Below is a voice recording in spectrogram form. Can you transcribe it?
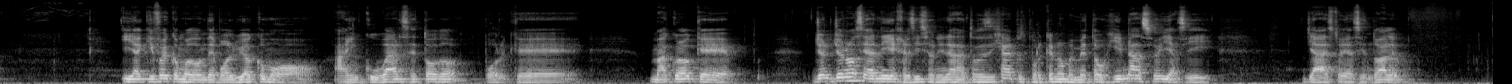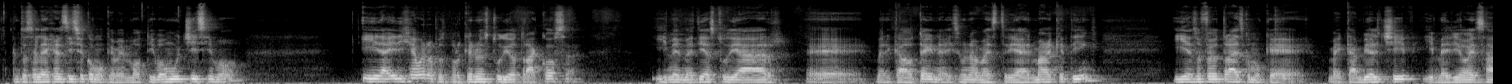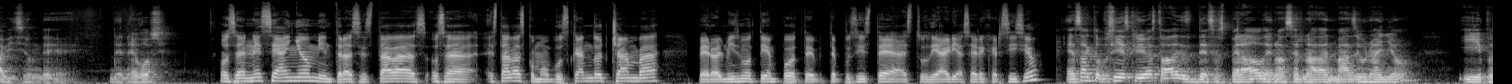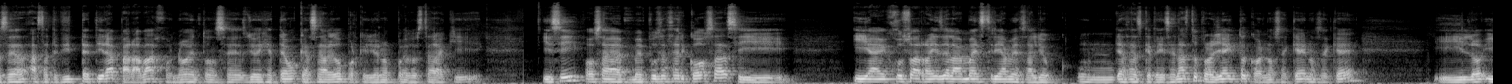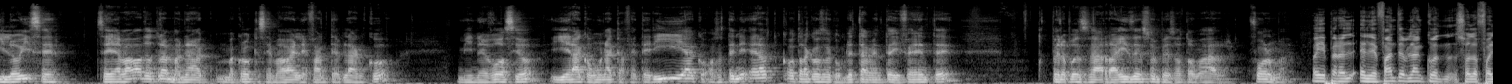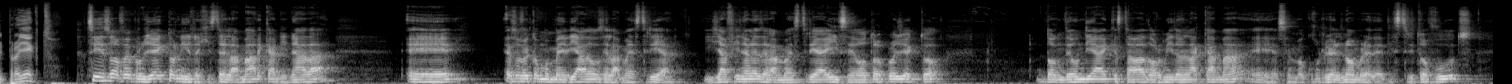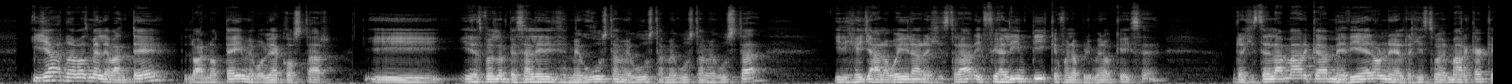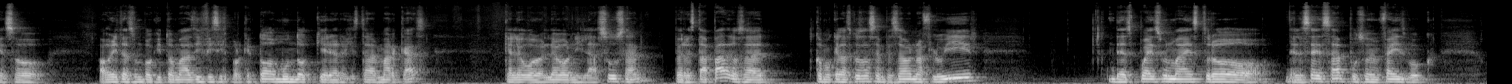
Y aquí fue como donde volvió como a incubarse todo, porque me acuerdo que yo, no hacía ni ejercicio ni nada, entonces dije, pues ¿por qué no me meto a un gimnasio y así ya estoy haciendo algo. Entonces el ejercicio como que me motivó muchísimo. Y de ahí dije, bueno, pues ¿por qué no estudio otra cosa? Y me metí a estudiar eh, mercadotecnia, hice una maestría en marketing. Y eso fue otra vez como que me cambió el chip y me dio esa visión de, de negocio. O sea, en ese año mientras estabas, o sea, estabas como buscando chamba, pero al mismo tiempo te, te, pusiste a estudiar y hacer ejercicio. Exacto, pues sí, es que yo estaba desesperado de no hacer nada en más de un año y pues eh, hasta te, te, tira para abajo, ¿no? Entonces yo dije, tengo que hacer algo porque yo no puedo estar aquí. Y sí, o sea, me puse a hacer cosas y, y justo a raíz de la maestría me salió un, ya sabes que te dicen, haz tu proyecto con no sé qué, no sé qué. Y lo, y lo hice. Se llamaba de otra manera, me acuerdo que se llamaba Elefante Blanco mi negocio y era como una cafetería, o sea, tenía, era otra cosa completamente diferente. Pero pues a raíz de eso empezó a tomar forma. Oye, pero el elefante blanco solo fue el proyecto. Sí, solo fue el proyecto, ni registré la marca, ni nada. Eh, eso fue como mediados de la maestría. Y ya a finales de la maestría hice otro proyecto donde un día que estaba dormido en la cama eh, se me ocurrió el nombre de Distrito Foods. Y ya nada más me levanté, lo anoté y me volví a acostar. Y, después lo empecé a leer y dije, me gusta, me gusta, me gusta, me gusta. Y dije, ya, lo voy a ir a registrar. Y fui al INPI, que fue lo primero que hice. Registré la marca, me dieron el registro de marca, que eso ahorita es un poquito más difícil porque todo el mundo quiere registrar marcas, que luego, luego ni las usan. Pero está padre, o sea, como que las cosas empezaron a fluir. Después un maestro del CESA puso en Facebook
